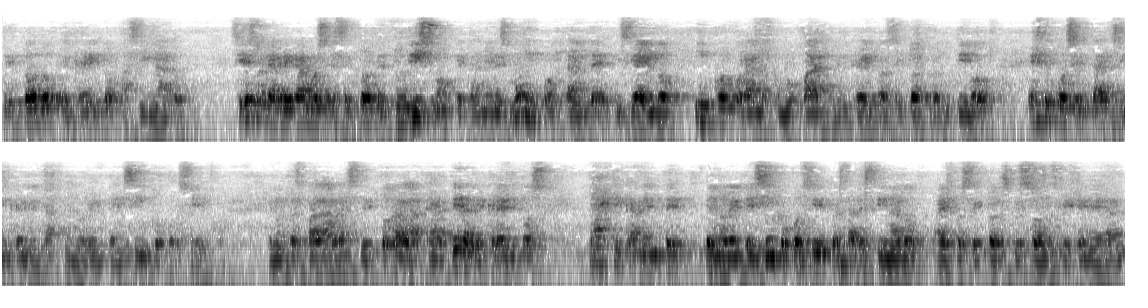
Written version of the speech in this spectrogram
de todo el crédito asignado. Si eso le agregamos el sector del turismo, que también es muy importante y se ha ido incorporando como parte del crédito al sector productivo, este porcentaje se incrementa al 95%. En otras palabras, de toda la cartera de créditos, prácticamente el 95% está destinado a estos sectores que son los que generan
